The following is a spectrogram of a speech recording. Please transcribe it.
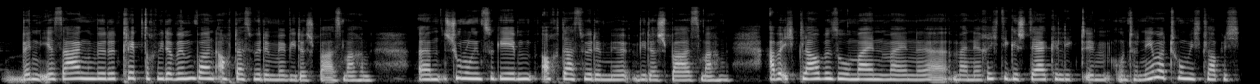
Wenn ihr sagen würdet, klebt doch wieder Wimpern, auch das würde mir wieder Spaß machen. Ähm, Schulungen zu geben, auch das würde mir wieder Spaß machen. Aber ich glaube, so mein, meine, meine richtige Stärke liegt im Unternehmertum. Ich glaube, ich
